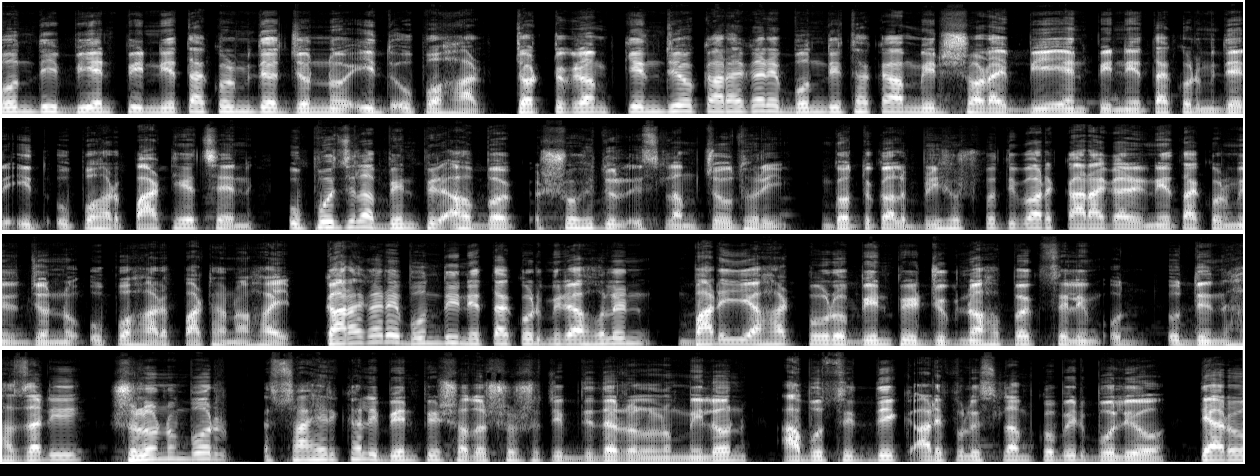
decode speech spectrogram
বন্দি বিএনপি নেতাকর্মীদের জন্য ঈদ উপহার। চট্টগ্রাম কেন্দ্রীয় কারাগারে বন্দি থাকা মিরসরাই বিএনপি নেতাকর্মীদের ঈদ উপহার পাঠিয়েছেন উপজেলা বিএনপির আহ্বায়ক শহীদুল ইসলাম চৌধুরী। গতকাল বৃহস্পতিবার কারাগারে নেতাকর্মীদের জন্য উপহার পাঠানো হয়। কারাগারে বন্দি নেতাকর্মীরা হলেন বাড়িয়াহাট পৌর বিএনপির যুগ্ম আহ্বায়ক সেলিম উদ্দিন হাজারি, ষোলো নম্বর শাহেরখালী বিএনপির সদস্য সচিব দিদারুল আলম মিলন, আবু সিদ্দিক, আরিফুল ইসলাম কবির বলিও তেরো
